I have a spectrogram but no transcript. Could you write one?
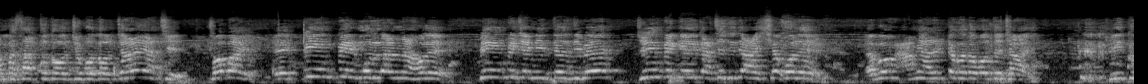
আমরা ছাত্র দল যুব দল যারাই আছি সবাই এই বিএনপির মূল্যায়ন না হলে বিএনপি যে নির্দেশ দিবে বিএনপিকে কাছে যদি আইসা বলে। এবং আমি আরেকটা কথা বলতে চাই যেহেতু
